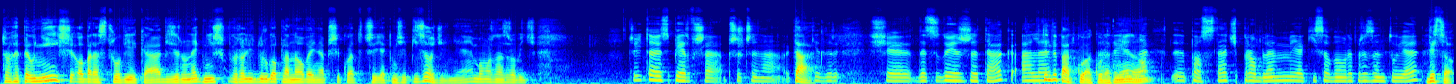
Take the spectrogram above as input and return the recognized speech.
trochę pełniejszy obraz człowieka, wizerunek, niż w roli drugoplanowej na przykład, czy jakimś epizodzie, nie? Bo można zrobić Czyli to jest pierwsza przyczyna, Tak. kiedy się decydujesz, że tak, ale. w tym wypadku akurat, nie? No. jednak y, postać, problem, jaki sobą reprezentuje. Wiesz co,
